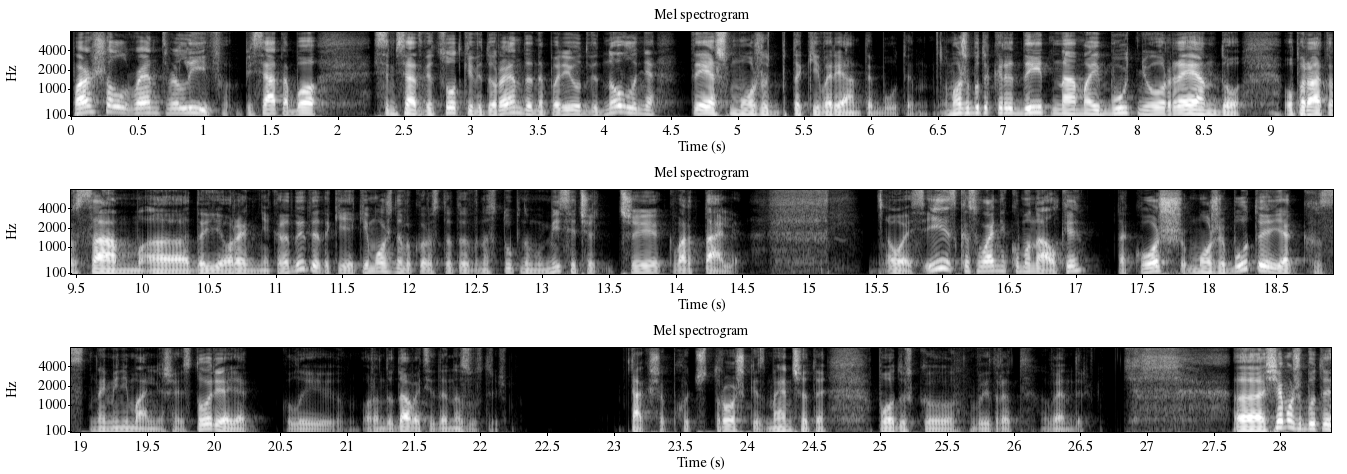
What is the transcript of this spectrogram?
Partial rent relief 50 або 70% від оренди на період відновлення теж можуть такі варіанти бути. Може бути кредит на майбутню оренду. Оператор сам е, дає орендні кредити, такі, які можна використати в наступному місяці чи, чи кварталі. Ось, і скасування комуналки також може бути як наймінімальніша історія, як коли орендодавець іде на зустріч. Так, щоб хоч трошки зменшити подушку витрат вендорів. Е, Ще може бути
